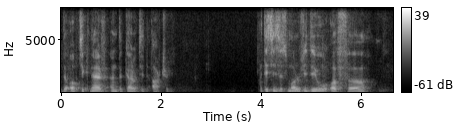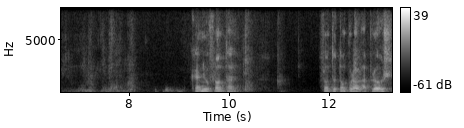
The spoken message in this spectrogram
the optic nerve and the carotid artery. This is a small video of uh, craniofrontal frontotemporal approach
